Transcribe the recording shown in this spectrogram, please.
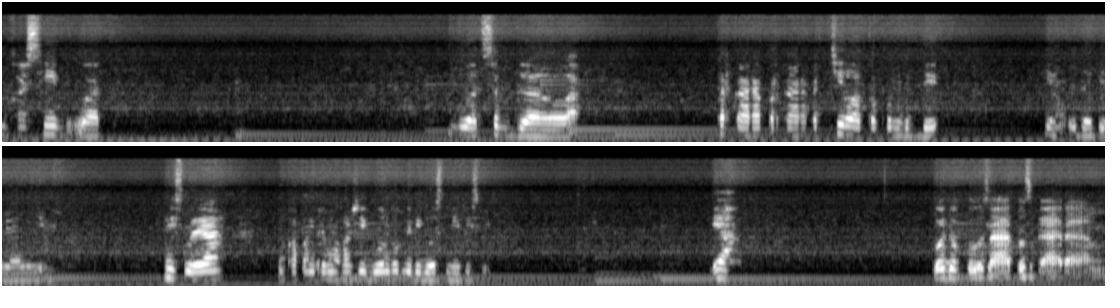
Makasih buat buat segala perkara-perkara kecil ataupun gede yang udah dilalui. Ini sebenarnya ungkapan terima kasih gue untuk diri gue sendiri sih. Ya, gue 21 sekarang.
